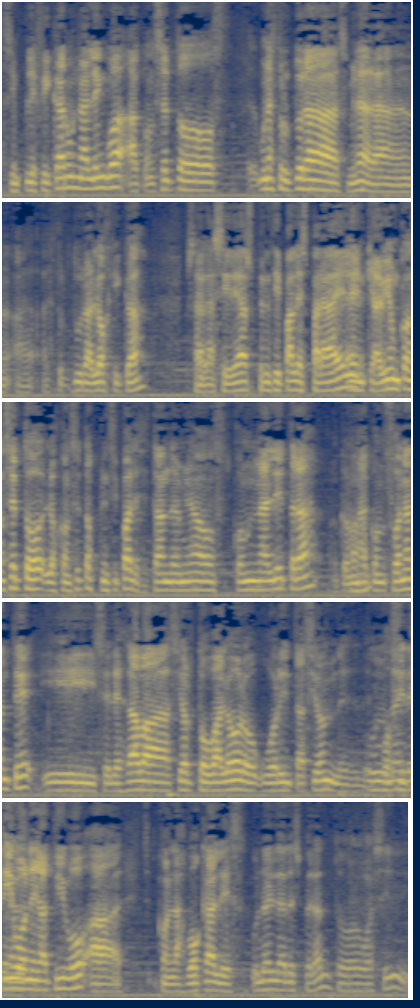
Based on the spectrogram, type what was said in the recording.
Simplificar una lengua a conceptos, una estructura similar a, a- a la estructura lógica, O sea, las ideas principales para él... en que había un concepto, los conceptos principales estaban denominados con una letra, con una consonante, y se les daba cierto valor o u orientación de, positivo o negativo a, con las vocales. ¿Un isla de Esperanto o algo así?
